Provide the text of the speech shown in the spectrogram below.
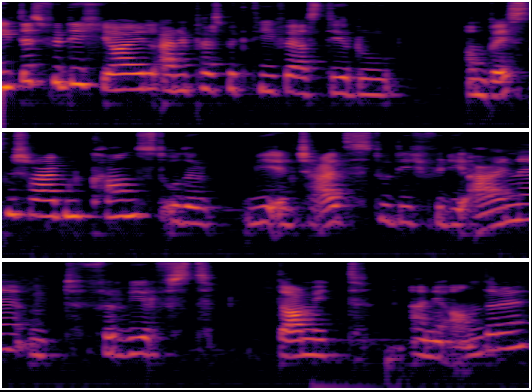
Gibt es für dich, Jael, eine Perspektive, aus der du am besten schreiben kannst? Oder wie entscheidest du dich für die eine und verwirfst damit eine andere?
